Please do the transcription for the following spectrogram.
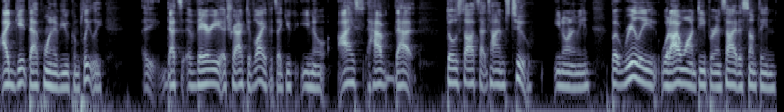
i get that point of view completely. Uh, that's a very attractive life. It's like you you know i have that those thoughts at times too. You know what i mean? But really what i want deeper inside is something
